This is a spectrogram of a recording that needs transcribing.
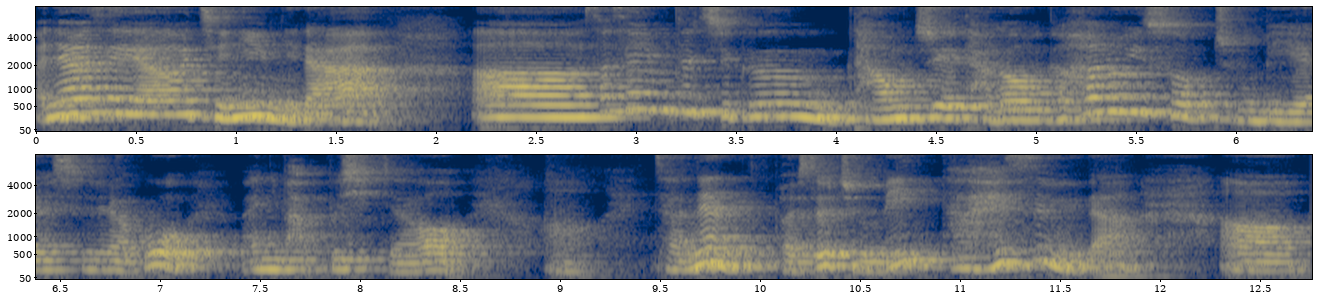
안녕하세요. 아, 다음 주에 다가오는 할로윈 수업 준비하시려고 많이 바쁘시죠? 어, 저는 벌써 준비 다 했습니다. 어,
